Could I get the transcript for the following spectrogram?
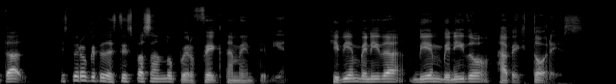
tal? Espero que te la estés pasando perfectamente bien. Y bienvenida, bienvenido a Vectores.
